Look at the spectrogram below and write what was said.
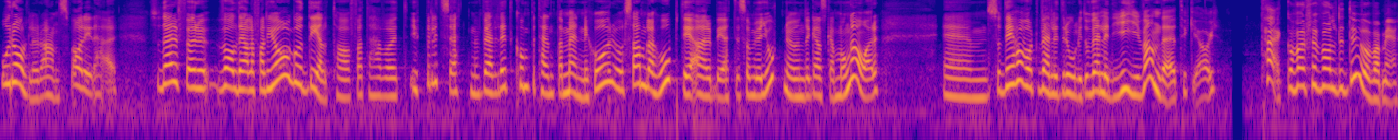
och roller och ansvar i det här. Så därför valde i alla fall jag att delta för att det här var ett ypperligt sätt med väldigt kompetenta människor och samla ihop det arbete som vi har gjort nu under ganska många år. Ehm, så det har varit väldigt roligt och väldigt givande tycker jag. Tack! Och varför valde du att vara med?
